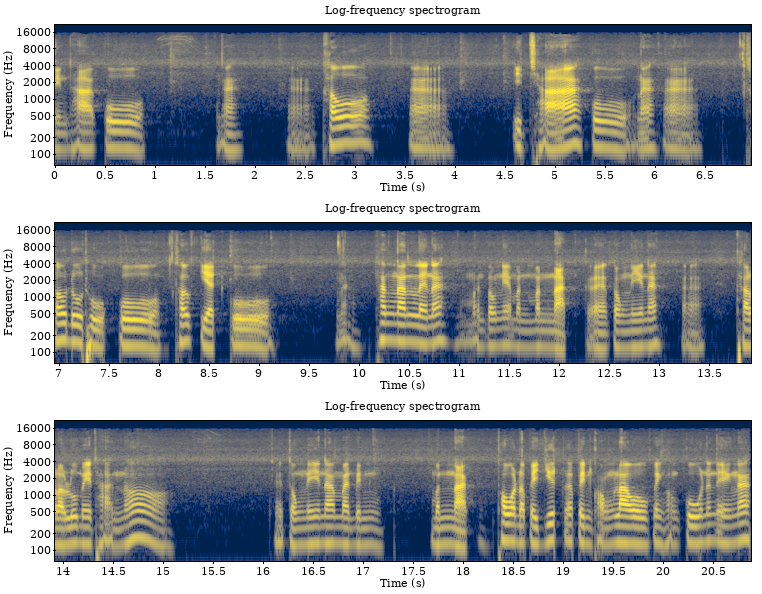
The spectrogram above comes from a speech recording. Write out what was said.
นินทากูนะเขาอิจฉากูนะเขาดูถูกกูเขาเกลียดกูนะทั้งนั้นเลยนะ มันตรงนี้มันมันหนักตรงนี้นะถ้าเรารู้ไม่ทันเนาะตรงนี้นะมันเป็น มันหนัก เพราะว่าเราไปยึดว่าเป็นของเราเป็นของกูนั่นเองนะ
